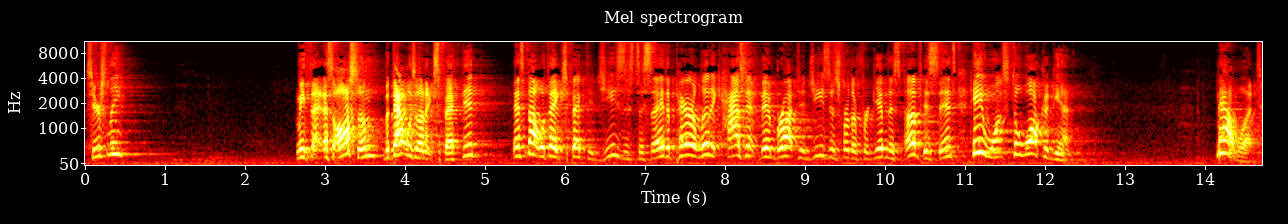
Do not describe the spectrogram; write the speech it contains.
Seriously? I mean, that's awesome, but that was unexpected. That's not what they expected Jesus to say. The paralytic hasn't been brought to Jesus for the forgiveness of his sins, he wants to walk again. Now what?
